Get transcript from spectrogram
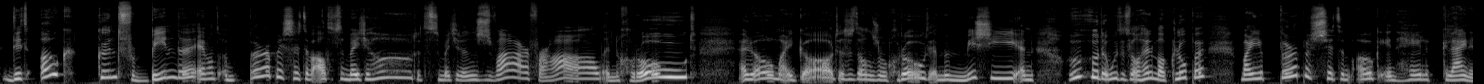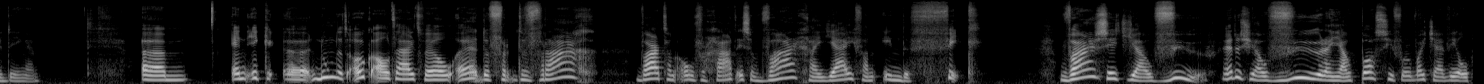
dit ook kunt verbinden. En want een purpose zitten we altijd een beetje, oh, dat is een beetje een zwaar verhaal en groot. En oh my god, is het dan zo groot en mijn missie en oh, dan moet het wel helemaal kloppen. Maar je purpose zit hem ook in hele kleine dingen. Um, en ik uh, noem dat ook altijd wel, hè, de, de vraag waar het dan over gaat is, waar ga jij van in de fik? Waar zit jouw vuur? Dus jouw vuur en jouw passie voor wat jij wil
